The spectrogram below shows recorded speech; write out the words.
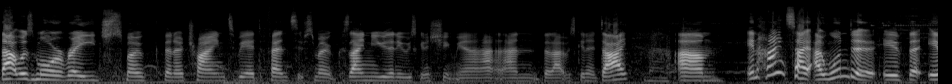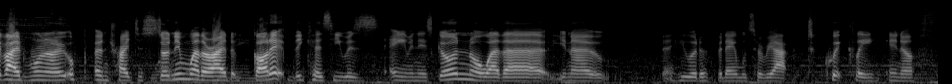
That was more a rage smoke than a trying to be a defensive smoke because I knew that he was going to shoot me and, and, that I was going to die. Um, in hindsight, I wonder if that if I'd run up and tried to stun him, whether I'd got it because he was aiming his gun, or whether you know he would have been able to react quickly enough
